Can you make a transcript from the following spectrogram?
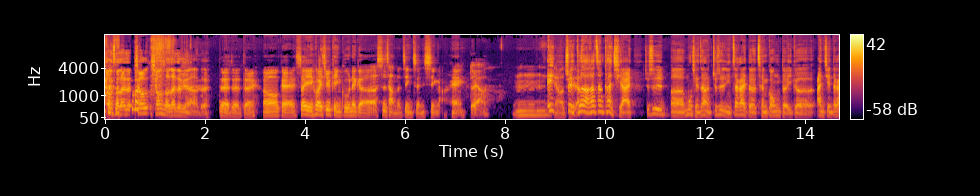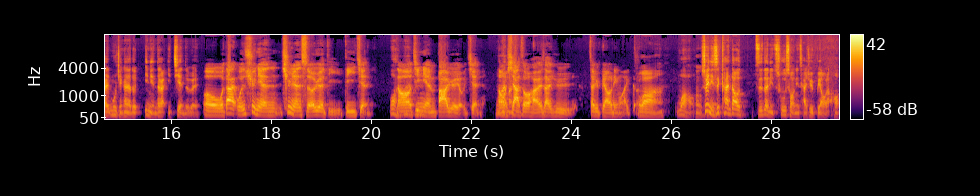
凶手在这，凶凶手在这边啊！对，对对对，OK，所以会去评估那个市场的竞争性啊。嘿，对啊。嗯，哎、欸，所以科长，那这样看起来，就是呃，目前这样，就是你大概的成功的一个案件，大概目前看起来都一年大概一件，对不对？哦，我大概我是去年去年十二月底第一件，哇，然后今年八月有一件，然后我下周还会再去再去标另外一个，哇哇，所以你是看到值得你出手，你才去标了哈，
